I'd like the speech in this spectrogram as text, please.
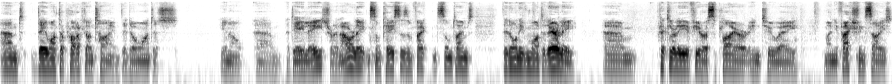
and they want their product on time. They don't want it, you know, um, a day late or an hour late in some cases. In fact, sometimes they don't even want it early, um, particularly if you're a supplier into a manufacturing site,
